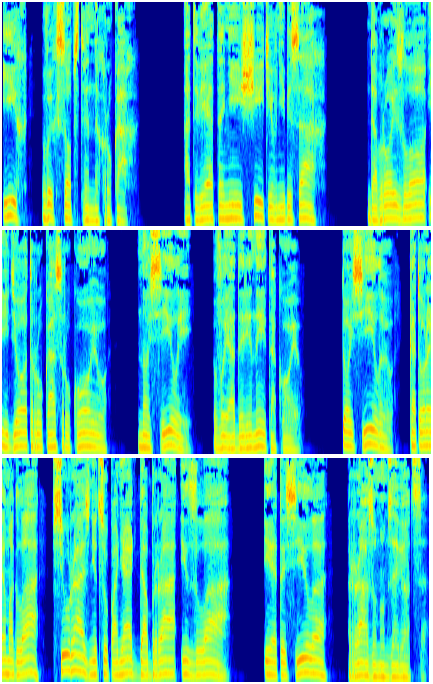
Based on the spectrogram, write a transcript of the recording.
их в их собственных руках. Ответа не ищите в небесах. Добро и зло идет рука с рукою, но силой вы одарены такою, той силою, которая могла всю разницу понять добра и зла, и эта сила разумом зовется.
